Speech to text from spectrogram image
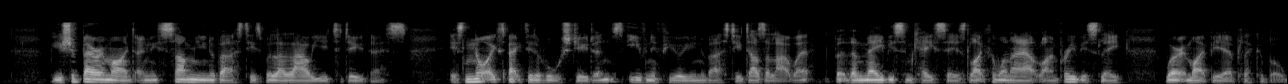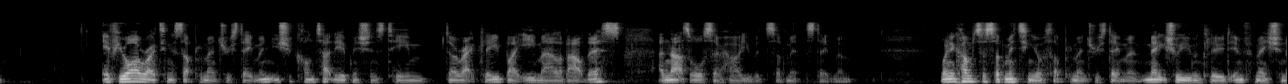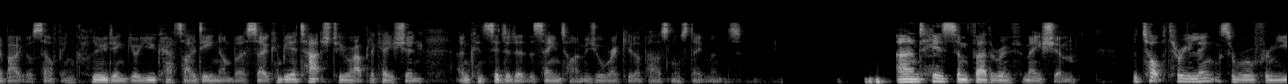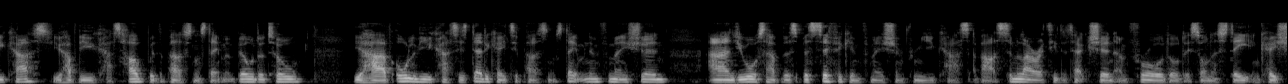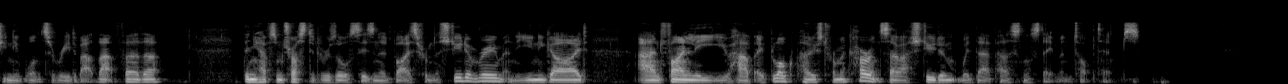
But you should bear in mind only some universities will allow you to do this. It's not expected of all students, even if your university does allow it, but there may be some cases, like the one I outlined previously, where it might be applicable. If you are writing a supplementary statement, you should contact the admissions team directly by email about this, and that's also how you would submit the statement. When it comes to submitting your supplementary statement, make sure you include information about yourself, including your UCAS ID number, so it can be attached to your application and considered at the same time as your regular personal statement. And here's some further information. The top three links are all from UCAS. You have the UCAS Hub with the Personal Statement Builder tool. You have all of UCAS's dedicated personal statement information, and you also have the specific information from UCAS about similarity detection and fraud or dishonesty in case you want to read about that further. Then you have some trusted resources and advice from the student room and the uni guide. And finally, you have a blog post from a current SOAS student with their personal statement top tips.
